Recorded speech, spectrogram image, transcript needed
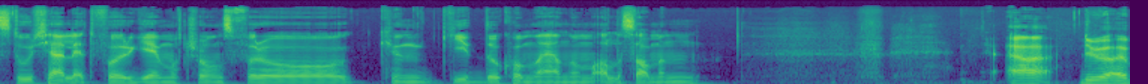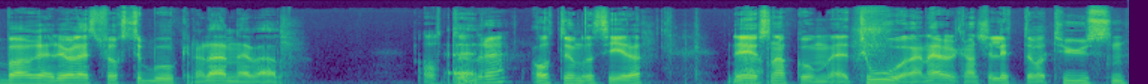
stor kjærlighet for Game of Thrones for å kunne gidde å komme deg gjennom alle sammen. Ja, du har jo bare Du har lest første boken, og den er vel 800? 800 sider. Det er jo snakk om eh, Toeren er vel kanskje litt over 1000.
